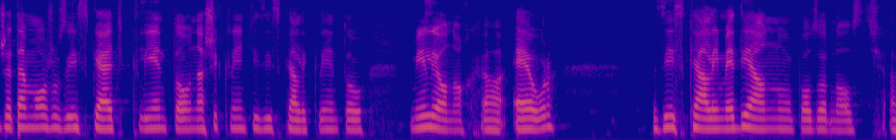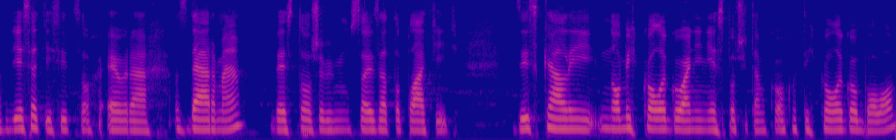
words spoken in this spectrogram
Že tam môžu získať klientov, naši klienti získali klientov v miliónoch uh, eur, získali mediálnu pozornosť v 10 tisícoch eurách zdarma, bez toho, že by museli za to platiť. Získali nových kolegov, ani nespočítam, koľko tých kolegov bolo.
